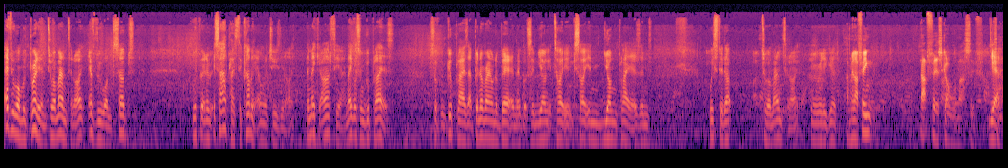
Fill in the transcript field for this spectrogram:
everyone was brilliant to a man tonight. Everyone subs. We put in a, it's our place to come here on a Tuesday night. They make it hard for you, and they've got some good players. Some good players that have been around a bit, and they've got some young, tight, exciting young players. And we stood up to a man tonight. We were really good. I mean, I think that first goal was massive. Yeah. Tonight.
